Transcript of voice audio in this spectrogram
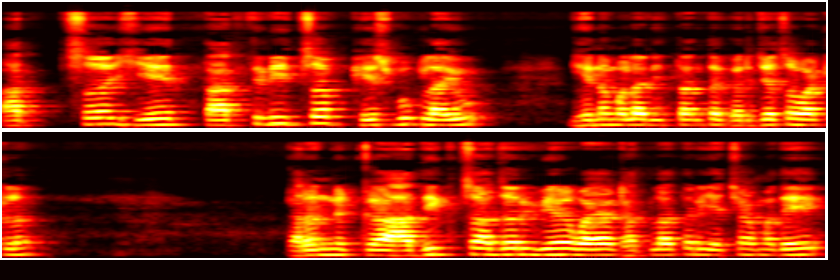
आजचं हे तातडीचं फेसबुक लाईव्ह घेणं मला नितांत गरजेचं वाटलं. कारण क अधिकचा जर वेळ वाया घातला तर याच्यामध्ये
